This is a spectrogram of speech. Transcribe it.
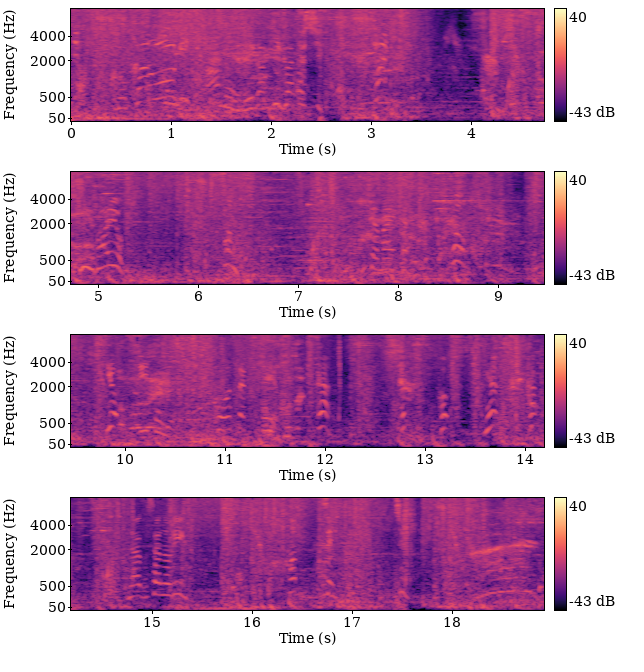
チョ股間奥義雨描きがたしはい粘れよ捕まえたとよ糸よ工作せよたほっやっは慰のリングはっ痛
